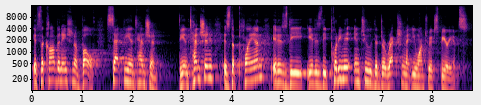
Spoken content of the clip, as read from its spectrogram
It's the combination of both. Set the intention. The intention is the plan, it is the, it is the putting it into the direction that you want to experience.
